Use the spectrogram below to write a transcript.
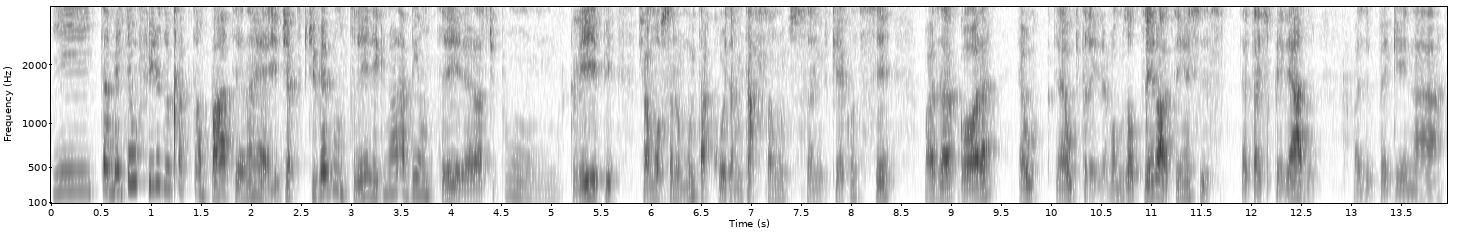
E também tem o filho do Capitão Pátria, né? Já tivemos um trailer que não era bem um trailer, era tipo um clipe, já mostrando muita coisa, muita ação, muito sangue do que ia acontecer. Mas agora é o, é o trailer. Vamos ao trailer, ó, tem esses. Deve estar tá espelhado, mas eu peguei na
